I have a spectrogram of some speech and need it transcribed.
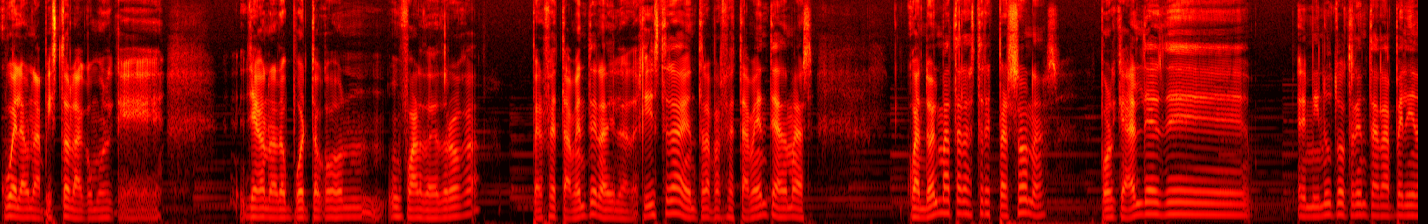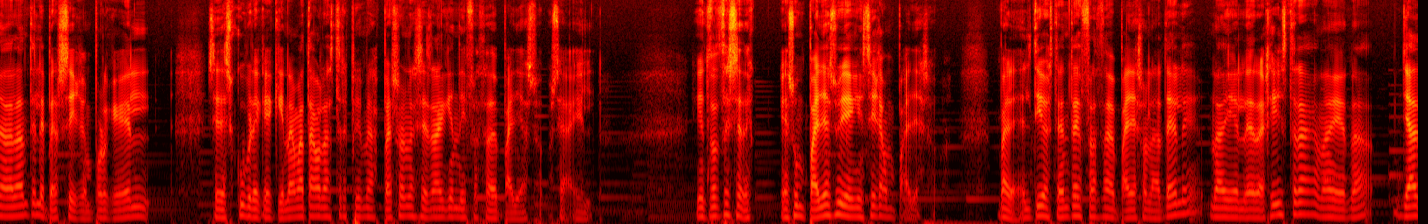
cuela una pistola como el que llega a un aeropuerto con un fardo de droga. Perfectamente, nadie la registra, entra perfectamente. Además, cuando él mata a las tres personas, porque a él desde el minuto 30 de la peli en adelante le persiguen, porque él se descubre que quien ha matado a las tres primeras personas es alguien disfrazado de payaso, o sea, él. Y entonces es un payaso y alguien sigue a un payaso. Vale, el tío está disfrazado de payaso en la tele, nadie le registra, nadie nada. Ya,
